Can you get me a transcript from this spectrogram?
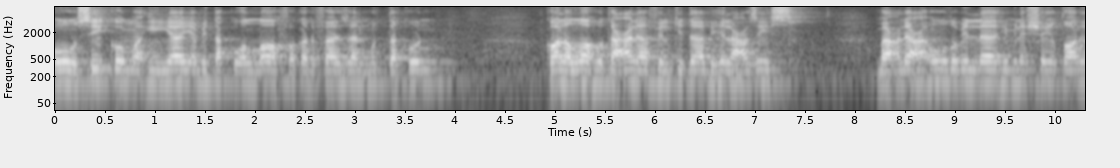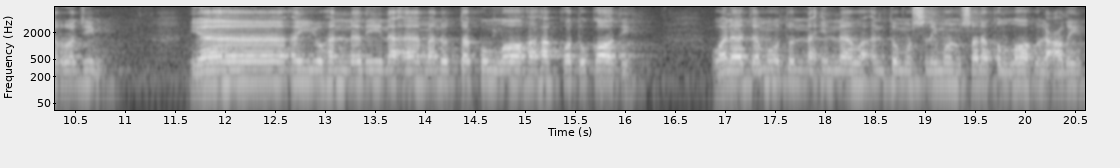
أوصيكم وإياي بتقوى الله فقد فاز المتقون قال الله تعالى في الكتابه العزيز بعد أعوذ بالله من الشيطان الرجيم يا أيها الذين آمنوا اتقوا الله حق تقاته ولا تموتن إلا وأنتم مسلمون صدق الله العظيم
